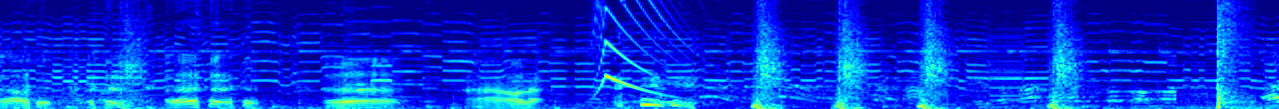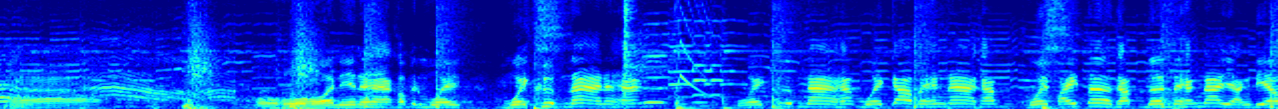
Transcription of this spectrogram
เอาเออเออเอาละโอ้โหอันนี้นะฮะเขาเป็นมวยมวยคืบหน้านะฮะมวยคืบหน้าฮะมวยก้าวไปข้างหน้าครับ มวยไฟเตอร์ครับ เดินไปข้างหน้าอย่างเดียว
